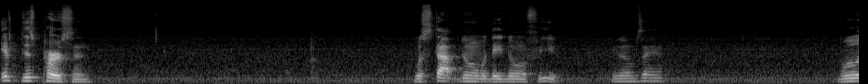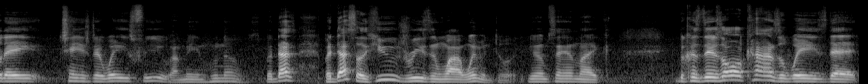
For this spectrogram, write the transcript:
if this person will stop doing what they're doing for you. You know what I'm saying? Will they change their ways for you? I mean, who knows? But that's but that's a huge reason why women do it. You know what I'm saying? Like because there's all kinds of ways that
